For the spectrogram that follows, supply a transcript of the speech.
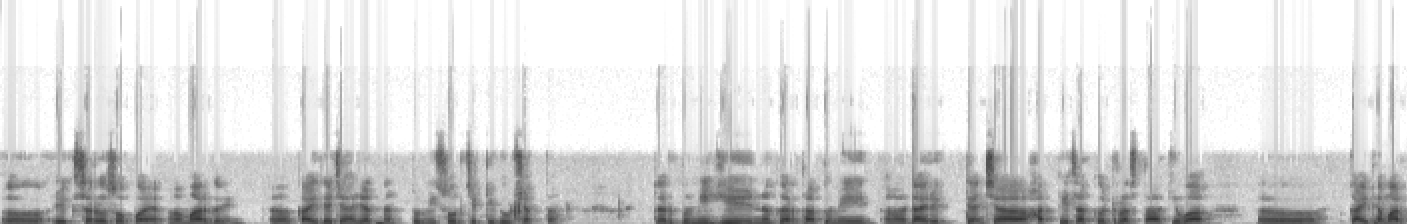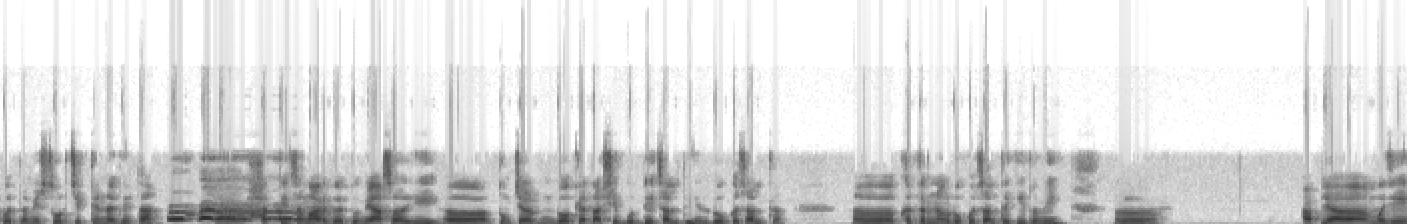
एक सरळ सोपा आहे मार्ग आहे. कायद्याच्या ह्याच्यातनं तुम्ही सोडचिठ्ठी घेऊ शकता. तर तुम्ही हे न करता तुम्ही डायरेक्ट त्यांच्या हत्येचा कट रस्ता किंवा कायद्यामार्फत तुम्ही सोडचिठ्ठी न घेता हत्येचा मार्ग तुम्ही असाही तुमच्या डोक्यात अशी बुद्धी चालते डोकं चालतं. खतरनाक डोकं चालतं की तुम्ही आपल्या म्हणजे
